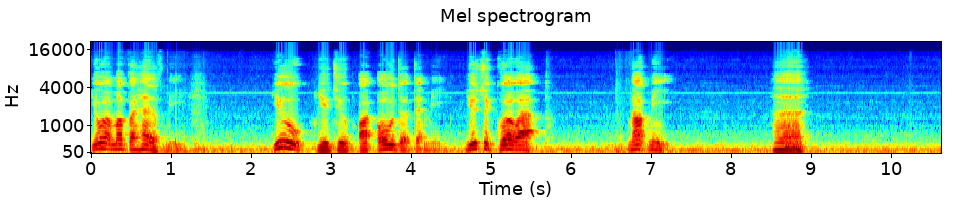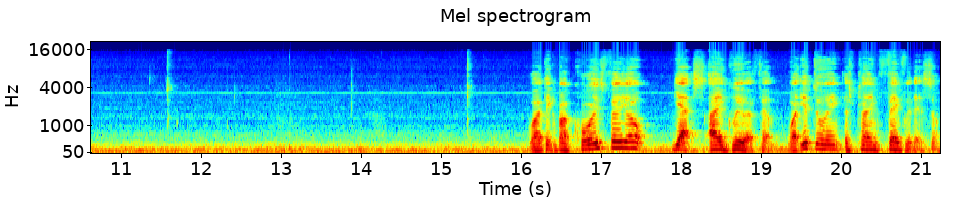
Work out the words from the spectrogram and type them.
You are a month ahead of me. You, YouTube, are older than me. You should grow up. Not me. What I think about Corey's video? Yes, I agree with him. What you're doing is playing favoritism.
